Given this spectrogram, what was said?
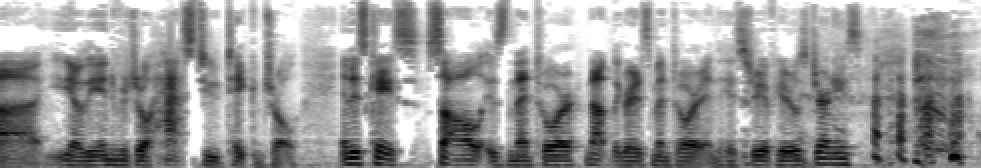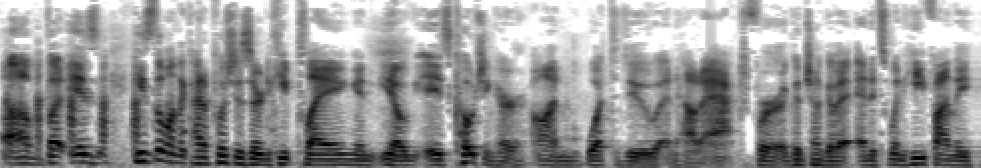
uh, you know the individual has to take control. In this case, Saul is the mentor, not the greatest mentor in the history of heroes' journeys. um, but is he's the one that kind of pushes her to keep playing and you know is coaching her on what to do and how to act for a good chunk of it and it's when he finally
